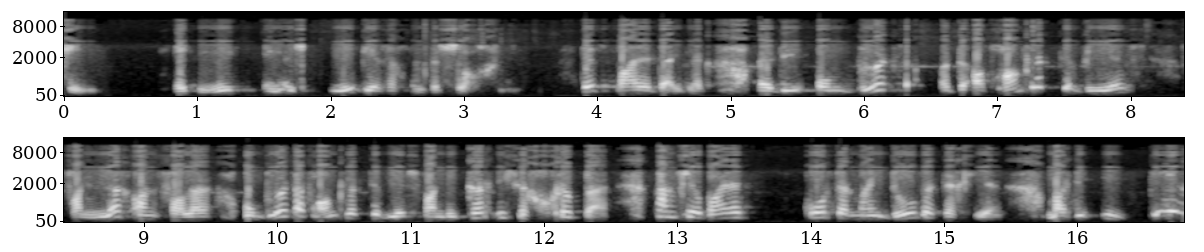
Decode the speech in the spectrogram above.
sien, het nie en is nie besig om te slag nie. Dit is baie duidelik. Eh, die om bloot afhanklik te wees van ligaanvalle, om bloot afhanklik te wees van die kurdiese groepe, kan vir jou baie korttermyn doelwitte gee, maar die idee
